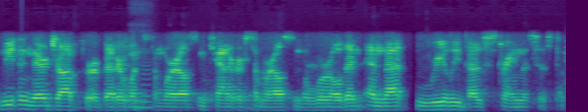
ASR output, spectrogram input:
leaving their job for a better mm-hmm. one somewhere else in Canada or somewhere else in the world, and and that really does strain the system.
